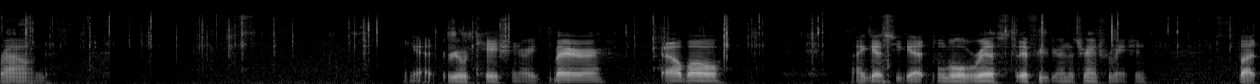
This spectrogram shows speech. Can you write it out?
around. You got rotation right there. Elbow. I guess you get a little wrist if you're doing the transformation. But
